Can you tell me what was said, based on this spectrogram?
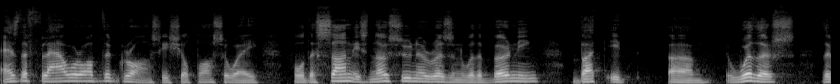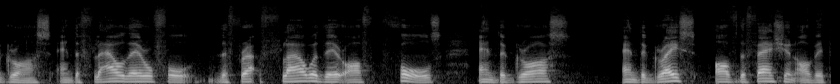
as the flower of the grass he shall pass away. For the sun is no sooner risen with a burning, but it um, withers the grass, and the flower thereof fall, the flower thereof falls, and the grass and the grace of the fashion of it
